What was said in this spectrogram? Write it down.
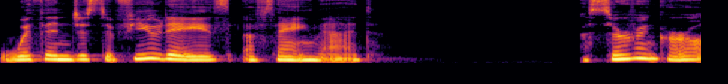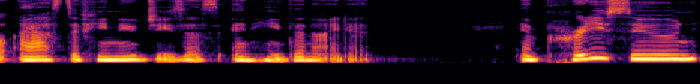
within just a few days of saying that, a servant girl asked if he knew Jesus and he denied it. And pretty soon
